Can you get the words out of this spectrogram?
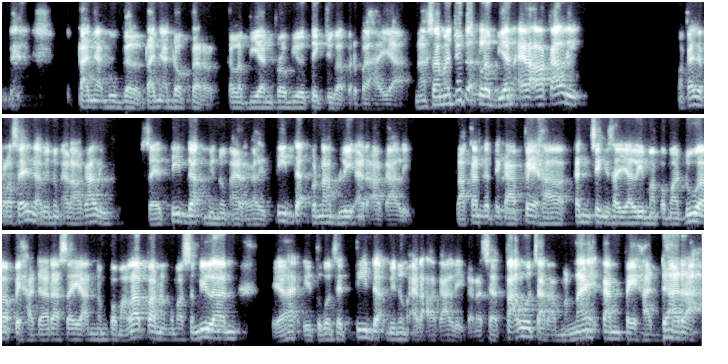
tanya Google tanya dokter kelebihan probiotik juga berbahaya. Nah sama juga kelebihan air alkali. Makanya kalau saya nggak minum air alkali saya tidak minum air alkali tidak pernah beli air alkali Bahkan ketika pH kencing saya 5,2, pH darah saya 6,8, 6,9, ya itu pun saya tidak minum air alkali karena saya tahu cara menaikkan pH darah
